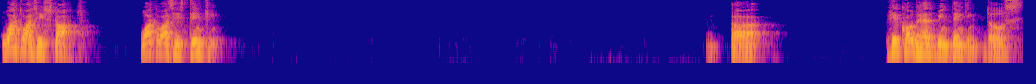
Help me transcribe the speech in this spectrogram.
what was his thought? What was his thinking? Uh, he could have been thinking those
